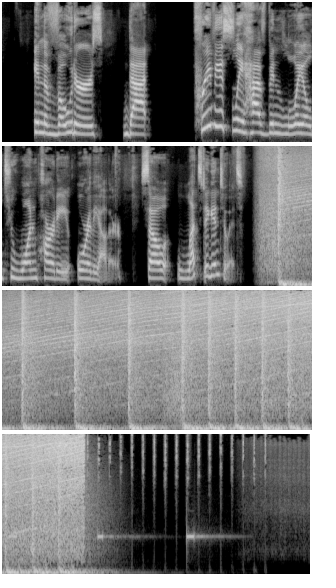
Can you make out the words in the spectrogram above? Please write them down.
in the voters that previously have been loyal to one party or the other. So let's dig into it.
